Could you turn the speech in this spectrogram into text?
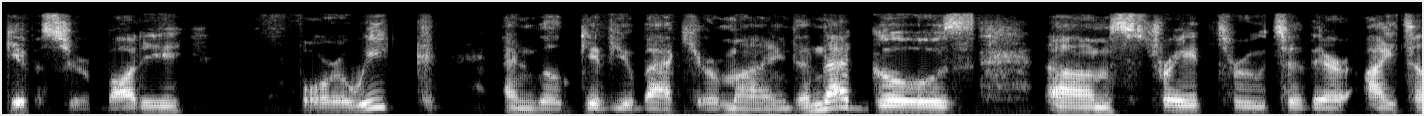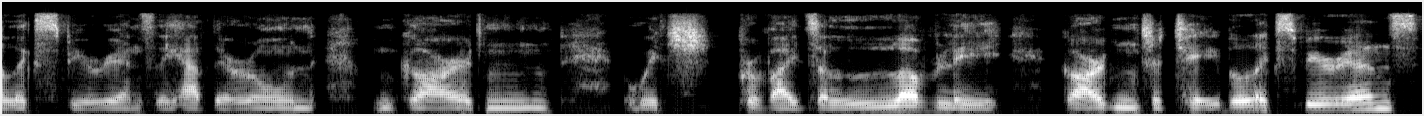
give us your body for a week and will give you back your mind. And that goes um, straight through to their ITIL experience. They have their own garden, which provides a lovely garden to table experience.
